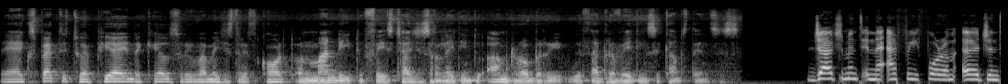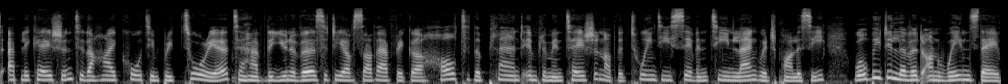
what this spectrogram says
They are expected to appear in the Kuils River Magistrates Court on Monday to face charges relating to armed robbery with aggravating circumstances. Judgment in the AfriForum urgent application to the High Court in Pretoria to have the University of South Africa halt the planned implementation of the 2017 language policy will be delivered on Wednesday.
